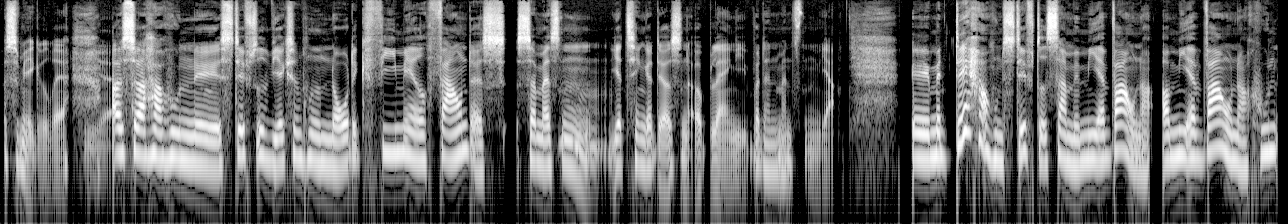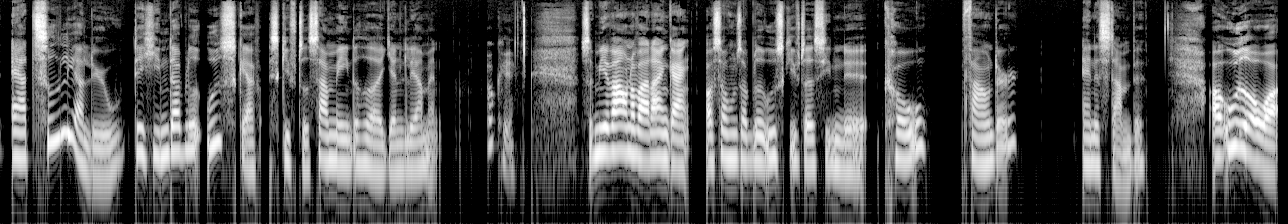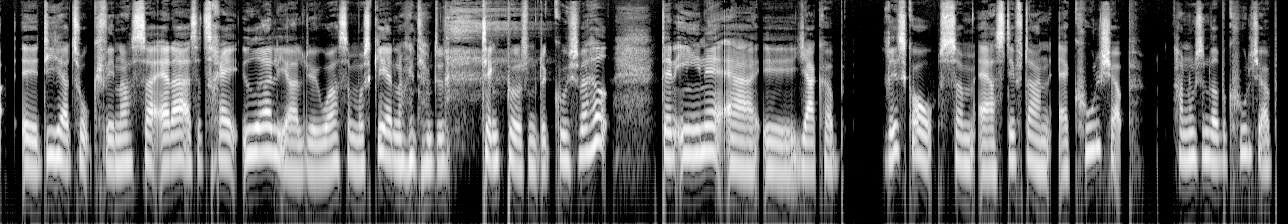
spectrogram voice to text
som jeg ikke ved, hvad er. ja. Og så har hun øh, stiftet virksomheden Nordic Female Founders, som er sådan, Hmm. jeg tænker, det er også en oplæring i, hvordan man sådan, ja. Øh, men det har hun stiftet sammen med Mia Wagner. Og Mia Wagner, hun er tidligere løve. Det er hende, der er blevet udskiftet sammen med en, der hedder Jan Lermand. Okay. Så Mia Wagner var der engang, og så er hun så blevet udskiftet af sin øh, co-founder, Anne Stampe. Og udover øh, de her to kvinder, så er der altså tre yderligere løver, som måske er nogle af dem, du tænkte på, som det kunne være hed. Den ene er øh, Jakob Riskov, som er stifteren af Cool Shop. Har du nogensinde været på Cool Shop?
